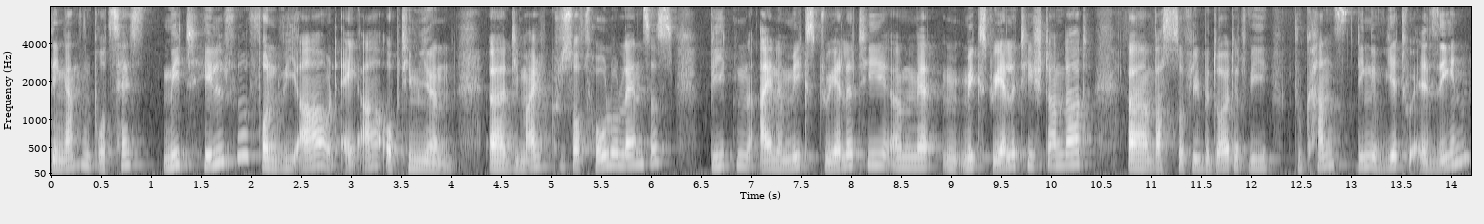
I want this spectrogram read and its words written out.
den ganzen Prozess mit Hilfe von VR und AR optimieren. Äh, die Microsoft HoloLenses bieten eine Mixed Reality, äh, Mixed Reality Standard, äh, was so viel bedeutet wie du kannst Dinge virtuell sehen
